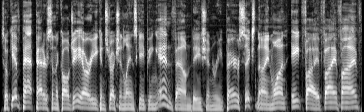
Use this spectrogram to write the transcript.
So give Pat Patterson a call, JRE Construction, Landscaping, and Foundation Repair, 691 8555.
